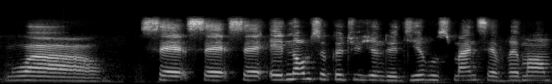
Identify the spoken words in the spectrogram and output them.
Wow, c'est, énorme ce que tu viens de dire, Ousmane. C'est vraiment,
